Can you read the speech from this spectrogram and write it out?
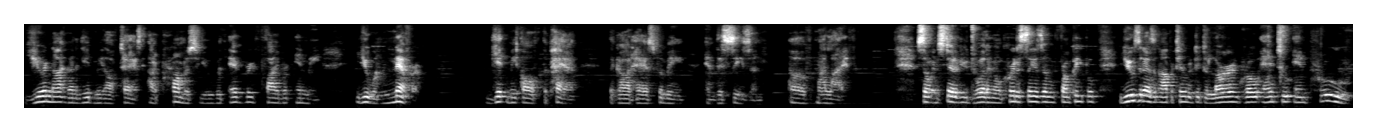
You're not going to get me off task. I promise you, with every fiber in me, you will never get me off the path that God has for me in this season of my life. So instead of you dwelling on criticism from people, use it as an opportunity to learn, grow, and to improve.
